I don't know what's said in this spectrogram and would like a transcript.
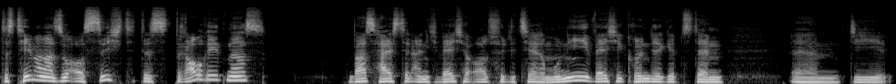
das Thema mal so aus Sicht des Trauredners. Was heißt denn eigentlich welcher Ort für die Zeremonie? Welche Gründe gibt es denn, ähm, die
